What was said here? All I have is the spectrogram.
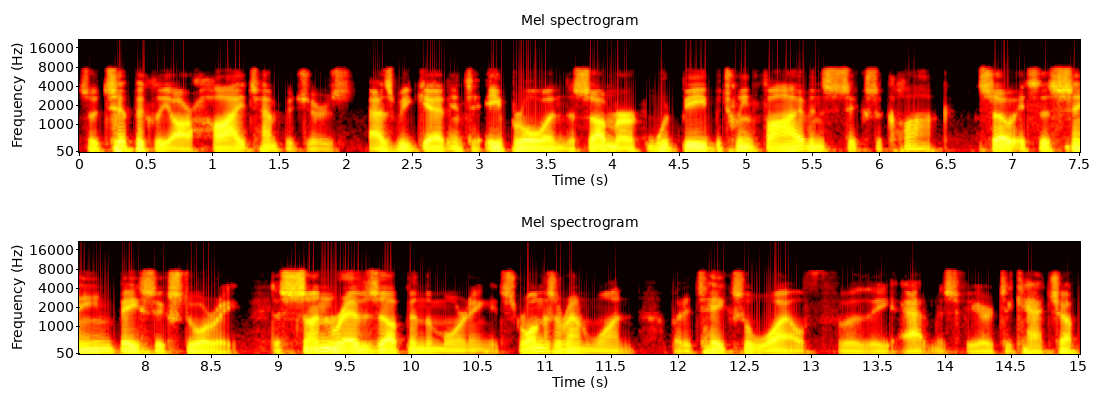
So typically, our high temperatures as we get into April and the summer would be between 5 and 6 o'clock. So it's the same basic story. The sun revs up in the morning, it's strongest around 1, but it takes a while for the atmosphere to catch up.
